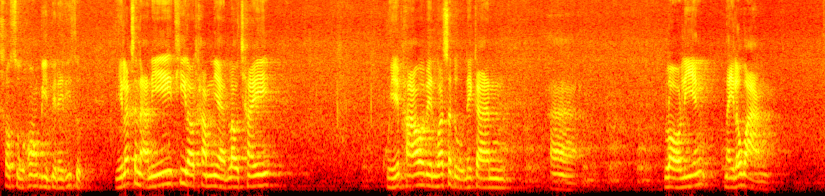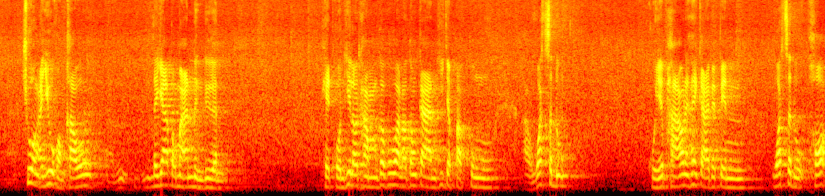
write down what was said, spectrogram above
เข้าสู่ห้องบินไปในที่สุดในลักษณะนี้ที่เราทำเนี่ยเราใช้ขุยมะพร้าวเป็นวัสดุในการหล่อเลี้ยงในระหว่างช่วงอายุของเขาระยะประมาณหนึ่งเดือน เหตุผลที่เราทำก็เพราะว่าเราต้องการที่จะปรับปรุงวัสดุขุยมะพร้าวให้กลายไปเป็น วัสดุเพาะ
